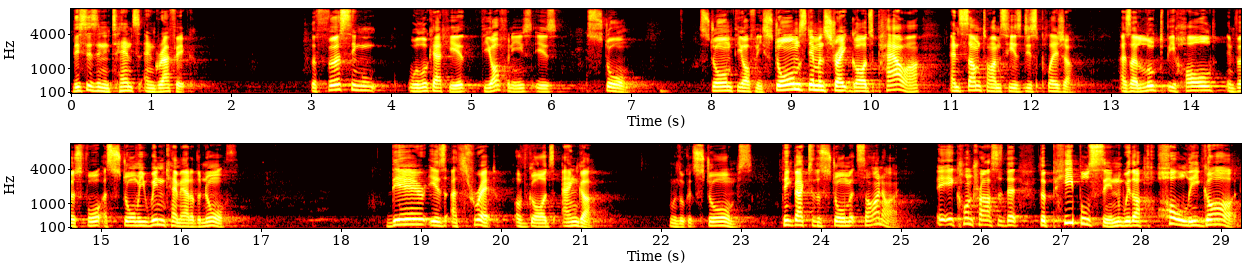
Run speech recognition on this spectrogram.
this is an intense and graphic. The first thing we'll look at here, theophanies, is storm. Storm theophany. Storms demonstrate God's power and sometimes his displeasure. As I looked, behold, in verse 4, a stormy wind came out of the north. There is a threat of God's anger. We look at storms. Think back to the storm at Sinai. It contrasted that the people sin with a holy God.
